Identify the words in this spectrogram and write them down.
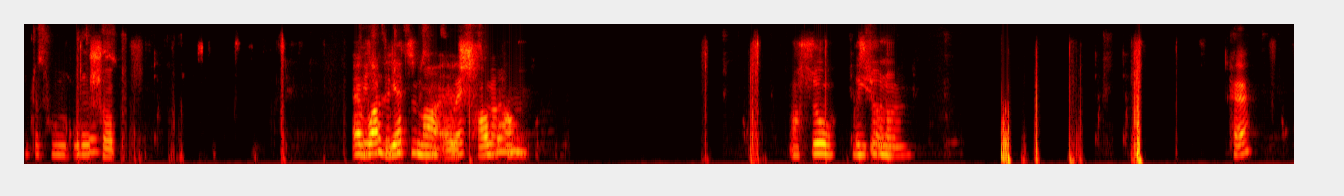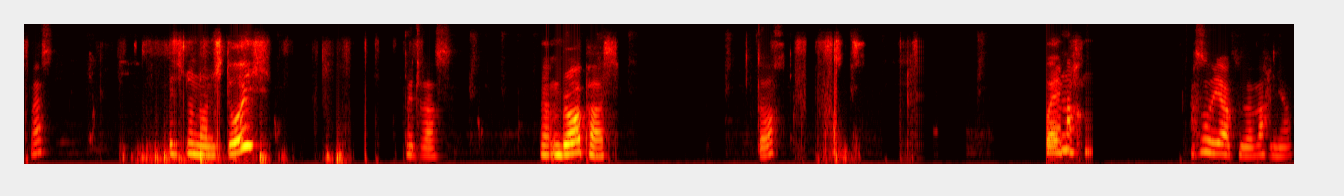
das wohl gut den ist? Shop. Äh, ich warte, jetzt bisschen mal äh, Showdown. Ach so. Noch, schon. Hä? Was? bist du noch nicht durch? Mit was? Mit dem Brawl Pass. Doch. Duell machen. Achso, ja, können wir machen, ja.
